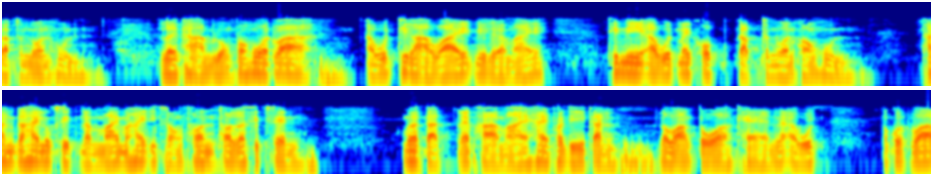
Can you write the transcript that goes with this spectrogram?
กับจำนวนหุ่น เลยถามหลวงพ่อหวดว่า อาวุธที่เหลาไว้มีเหลือไหมที่นี่อาวุธไม่ครบกับจำนวนของหุ่น ท่านก็ให้ลูกศิษย์นำไม้มาให้อีกสองท่อนท่อนละสิบเซนเมื่อตัดและผ่าไม้ให้พอดีกัน ระหว่างตัวแขนและอาวุธ ปรากฏว่า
